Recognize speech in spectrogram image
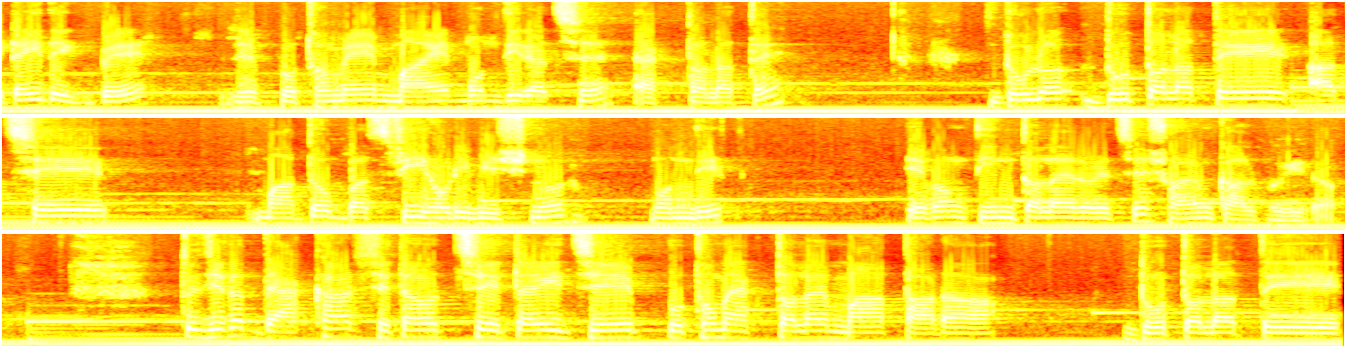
এটাই দেখবে যে প্রথমে মায়ের মন্দির আছে একতলাতে। দোতলাতে আছে মাধব বা শ্রী হরি বিষ্ণুর মন্দির এবং তিনতলায় রয়েছে স্বয়ং কালভৈরব। তো যেটা দেখার সেটা হচ্ছে এটাই যে প্রথম একতলায় মা, তারা দোতলাতে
